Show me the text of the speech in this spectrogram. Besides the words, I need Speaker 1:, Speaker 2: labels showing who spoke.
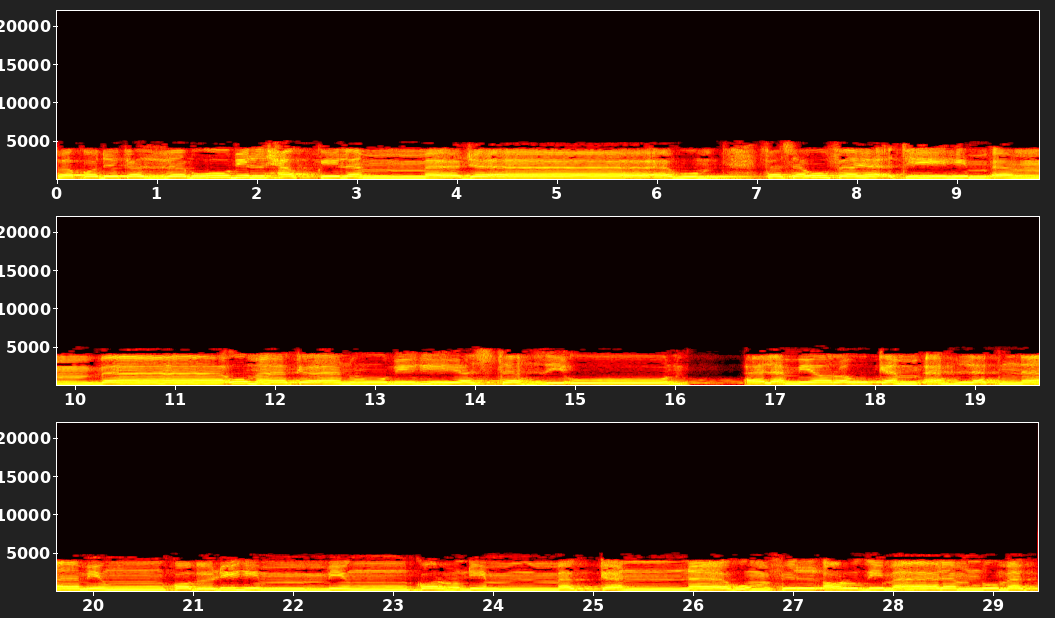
Speaker 1: فقد كذبوا بالحق لما جاءهم فسوف يأتيهم أنباء ما كانوا به يستهزئون. ألم يروا كم أهلكنا من قبلهم من قرن مكناهم في الأرض ما لم نمكن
